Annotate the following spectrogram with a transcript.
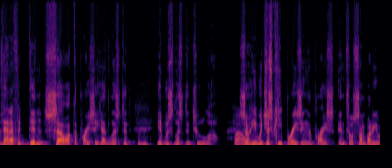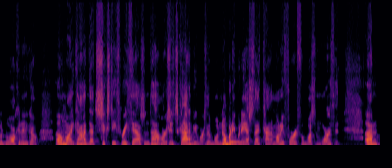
that if it didn't sell at the price he had listed, Mhm. it was listed too low. Wow. So he would just keep raising the price until somebody would walk in and go, "Oh my God, that's sixty-three thousand dollars. It's got to be worth it." Well, nobody would ask that kind of money for it if it wasn't worth it. Um,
